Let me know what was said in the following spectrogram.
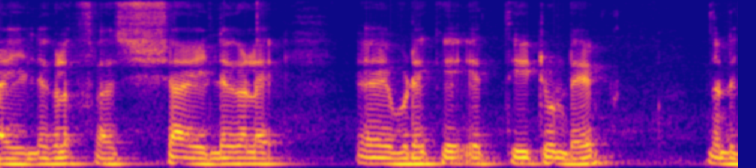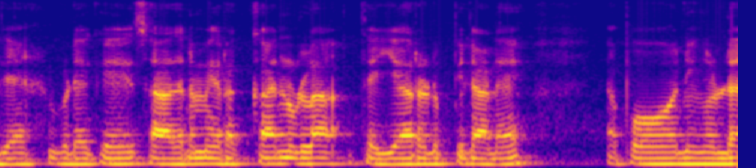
അയലകൾ ഫ്രഷ് അയലകൾ ഇവിടേക്ക് എത്തിയിട്ടുണ്ട്. കണ്ടില്ലേ? ഇവിടേക്ക് സാധനം ഇറക്കാനുള്ള തയ്യാറെടുപ്പിലാണ്. അപ്പോൾ നിങ്ങളുടെ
